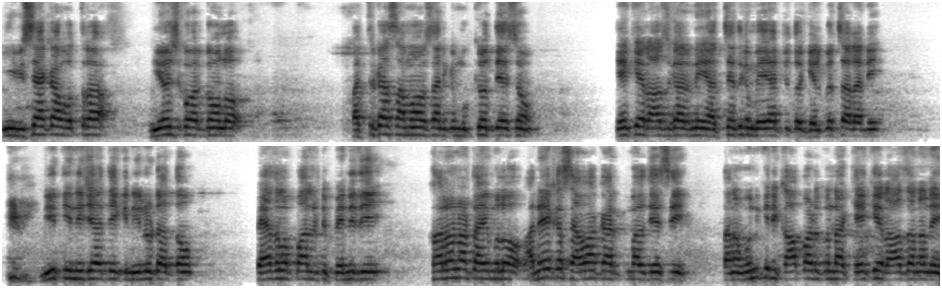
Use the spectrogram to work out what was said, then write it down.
ఈ విశాఖ ఉత్తర నియోజకవర్గంలో పత్రికా సమావేశానికి ముఖ్య ఉద్దేశం కేకే రాజు గారిని అత్యధిక మెజార్టీతో గెలిపించాలని నీతి నిజాయితీకి నిలుటద్దం పేదల పాలిటి పెనిది కరోనా టైంలో అనేక సేవా కార్యక్రమాలు చేసి తన ఉనికిని కాపాడుకున్న కేకే రాజన్నని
